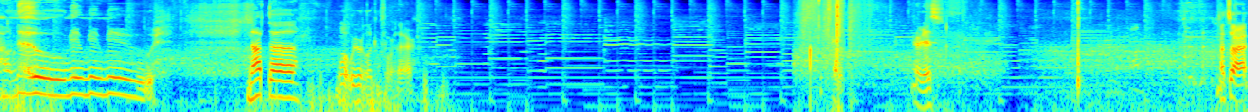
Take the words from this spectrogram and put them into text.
Oh no, no, no, no. Not uh, what we were looking for there. There it is. That's all right.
